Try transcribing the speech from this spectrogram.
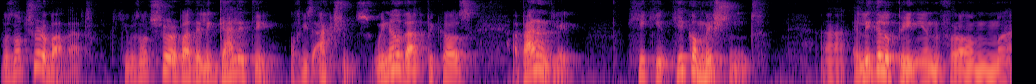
was not sure about that. He was not sure about the legality of his actions. We know that because apparently he, he commissioned uh, a legal opinion from uh,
